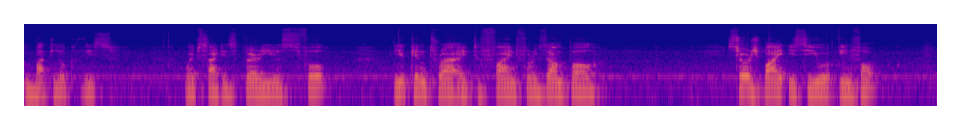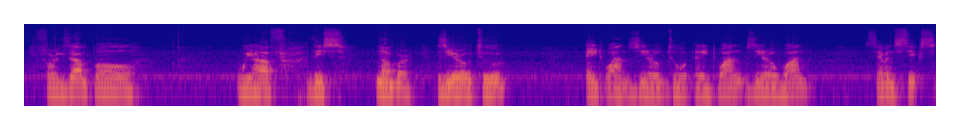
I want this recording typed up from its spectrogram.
but look this website is very useful. You can try to find for example search by ECU info. For example we have this number 02 81028101 76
